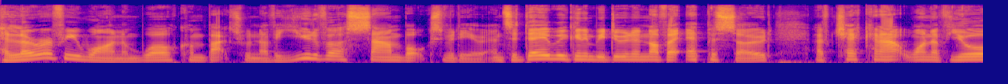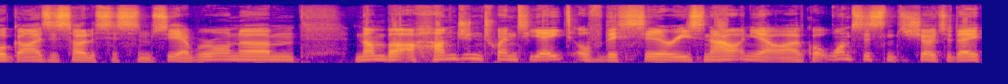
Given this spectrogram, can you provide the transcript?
Hello everyone and welcome back to another Universe Sandbox video and today we're going to be doing another episode of checking out one of your guys' solar systems. So yeah, we're on um, number 128 of this series now and yeah, I've got one system to show today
